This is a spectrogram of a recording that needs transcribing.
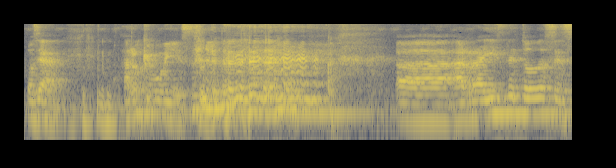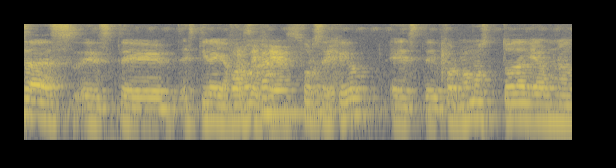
O sea, a lo que voy es... a, a raíz de todas esas este, estira y afloja, forcejeo, este, formamos todavía una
